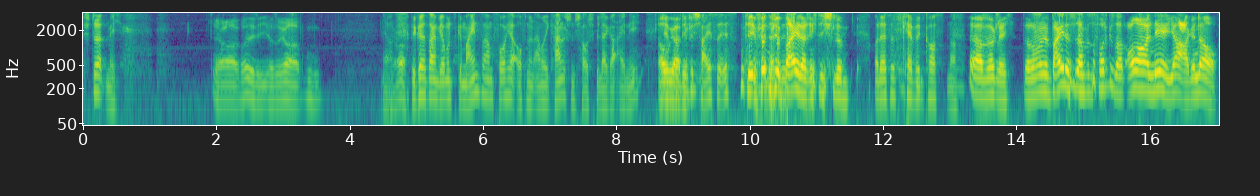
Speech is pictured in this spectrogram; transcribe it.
Stört mich. Ja, weiß ich nicht. Also ja. Ja. Ja. Wir können sagen, wir haben uns gemeinsam vorher auf einen amerikanischen Schauspieler geeinigt, Oh der ja, wirklich find- scheiße ist. Den finden wir ist- beide richtig schlimm. Und das ist Kevin Costner. Ja, wirklich. Das haben wir beide haben sofort gesagt, oh nee, ja, genau.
